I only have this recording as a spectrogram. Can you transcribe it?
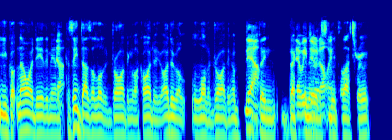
"You've got no idea the amount Yeah. because he does a lot of driving, like I do. I do a lot of driving. I've Yeah. been back Yeah, we in do, don't we? the last three weeks.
